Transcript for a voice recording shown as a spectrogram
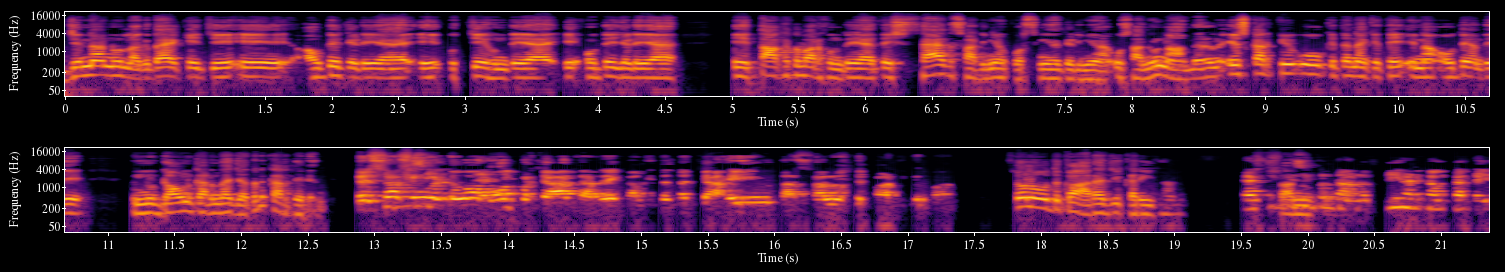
ਜਿਨ੍ਹਾਂ ਨੂੰ ਲੱਗਦਾ ਹੈ ਕਿ ਜੇ ਇਹ ਅਹੁਦੇ ਜਿਹੜੇ ਆ ਇਹ ਉੱਚੇ ਹੁੰਦੇ ਆ ਇਹ ਅਹੁਦੇ ਜਿਹੜੇ ਆ ਇਹ ਤਾਕਤਵਰ ਹੁੰਦੇ ਆ ਤੇ ਸ਼ਾਇਦ ਸਾਡੀਆਂ ਕੁਰਸੀਆਂ ਜਿਹੜੀਆਂ ਉਹ ਸਾਨੂੰ ਨਾ ਮਿਲਣ। ਇਸ ਕਰਕੇ ਉਹ ਕਿਤੇ ਨਾ ਕਿਤੇ ਇਹਨਾਂ ਅਹੁਦਿਆਂ ਦੇ ਨੂੰ ਡਾਊਨ ਕਰਨ ਦਾ ਯਤਨ ਕਰਦੇ ਰਹਿੰਦੇ। ਫਿਰਸਾ ਸਿੰਘ ਵਲਟੋਆ ਬਹੁਤ ਪ੍ਰਚਾਰ ਕਰ ਰਹੇ ਅਕਾਲੀ ਦਲ ਦਾ ਚਾਹੇ ਉਹ 10 ਸਾਲ ਉਸਦੇ ਪਾਰਟੀ ਦੇ ਬਾਅਦ। ਚਲੋ ਅਧਿਕਾਰ ਹੈ ਜੀ ਕਰੀ ਜਾਣ। ਸਾਨੂੰ- ਪ੍ਰਧਾਨ ਫ੍ਰੀ ਹੈਂਡ ਕੰਮ ਕਰ ਰਹੀ।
